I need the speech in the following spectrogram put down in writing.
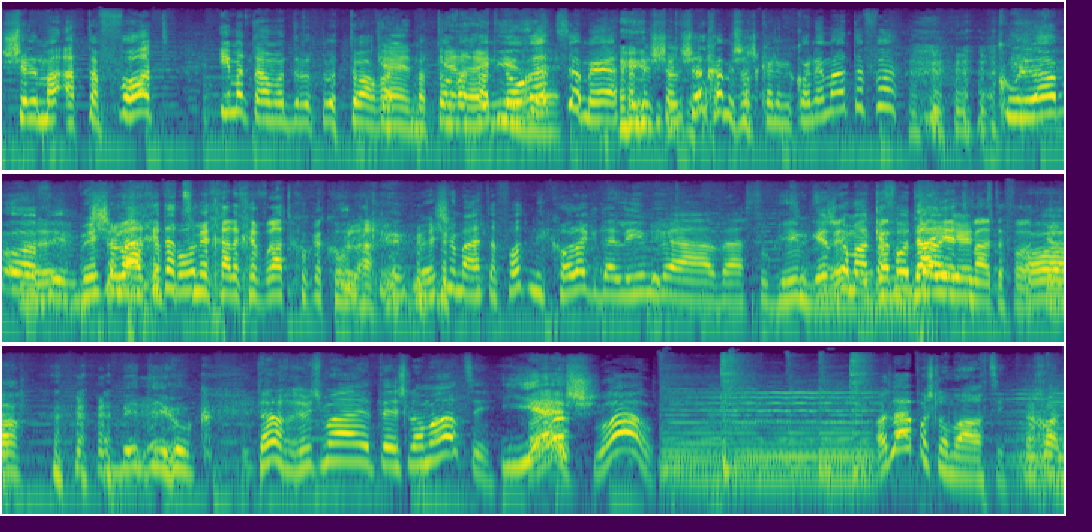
של מעטפות אם אתה עומד בתואר כן, בתור כן, ואתה ראיתי נורא. צמא, אתה משלשל חמישה שקלים וקונה מעטפה, כולם אוהבים. ויש שם שולח את עצמך לחברת קוקה קולה. ויש שם מעטפות מכל הגדלים וה- והסוגים. יש גם מעטפות דיאט דיאט. מעטפות, או, בדיוק. טוב, אנחנו יכולים לשמוע את אה, שלמה ארצי. יש! וואו! עוד לא היה פה שלמה ארצי. נכון.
